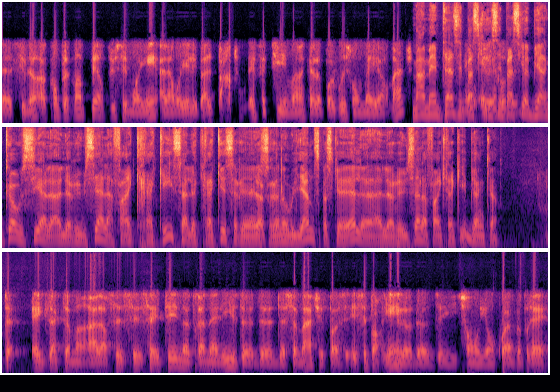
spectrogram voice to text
euh, a complètement perdu ses moyens. Elle a envoyé les balles partout. Effectivement, qu'elle n'a pas joué son meilleur match. Mais en même temps, c'est parce que c'est parce que Bianca aussi, elle, a réussi à la faire craquer. Ça elle a craqué Serena Williams, c'est parce qu'elle, elle a réussi à la faire craquer, Bianca. Exactement. Alors, c'est, ça a été notre analyse de, de, de ce match. Et, pas, et c'est pas rien, là. De, ils, sont, ils ont quoi, à peu près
